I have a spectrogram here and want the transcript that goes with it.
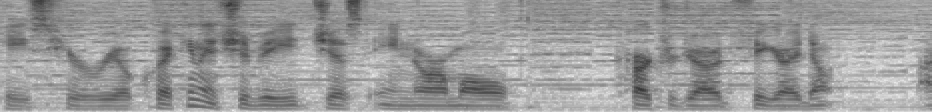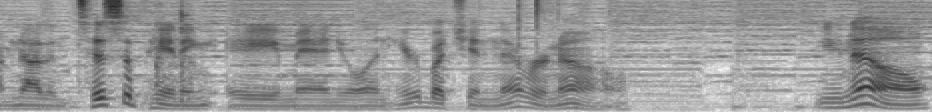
case here real quick, and it should be just a normal cartridge. I would figure I don't, I'm not anticipating a manual in here, but you never know. You know,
